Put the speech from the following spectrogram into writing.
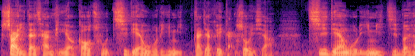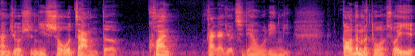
上一代产品要高出七点五厘米，大家可以感受一下，七点五厘米基本上就是你手掌的宽，大概就七点五厘米，高那么多，所以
